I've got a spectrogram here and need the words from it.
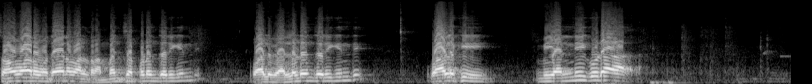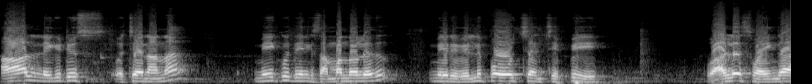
సోమవారం ఉదయం వాళ్ళు రమ్మని చెప్పడం జరిగింది. వాళ్ళు వెళ్ళడం జరిగింది. వాళ్ళకి మీ అన్నీ కూడా ఆల్ నెగిటివ్స్ వచ్చాయి నాన్న. మీకు దీనికి సంబంధం లేదు. మీరు వెళ్ళిపోవచ్చు అని చెప్పి వాళ్ళే స్వయంగా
